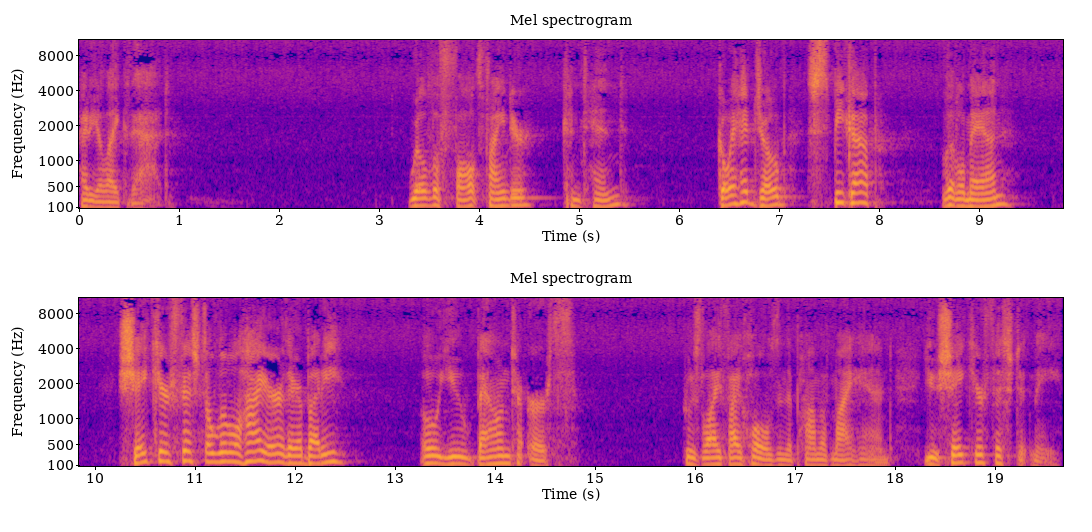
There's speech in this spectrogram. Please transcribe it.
How do you like that? Will the fault finder contend? Go ahead, Job. Speak up, little man. Shake your fist a little higher there, buddy. Oh, you bound to earth whose life I hold in the palm of my hand. You shake your fist at me.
